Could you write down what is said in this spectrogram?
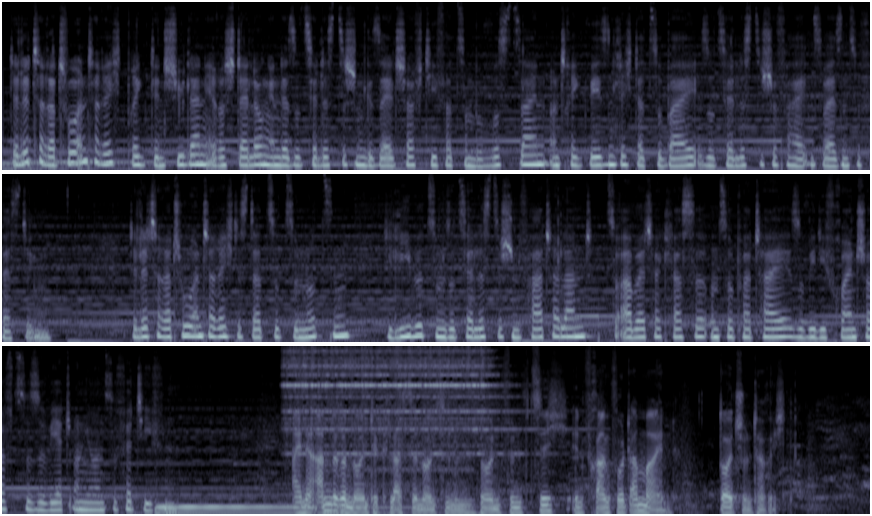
Der Literaturunterricht bringt den Schülern ihre Stellung in der sozialistischen Gesellschaft tiefer zum Bewusstsein und trägt wesentlich dazu bei, sozialistische Verhaltensweisen zu festigen. Der Literaturunterricht ist dazu zu nutzen, die Liebe zum sozialistischen Vaterland, zur Arbeiterklasse und zur Partei sowie die Freundschaft zur Sowjetunion zu vertiefen. Eine andere neunte Klasse 1959 in Frankfurt am Main. Deutschunterricht.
